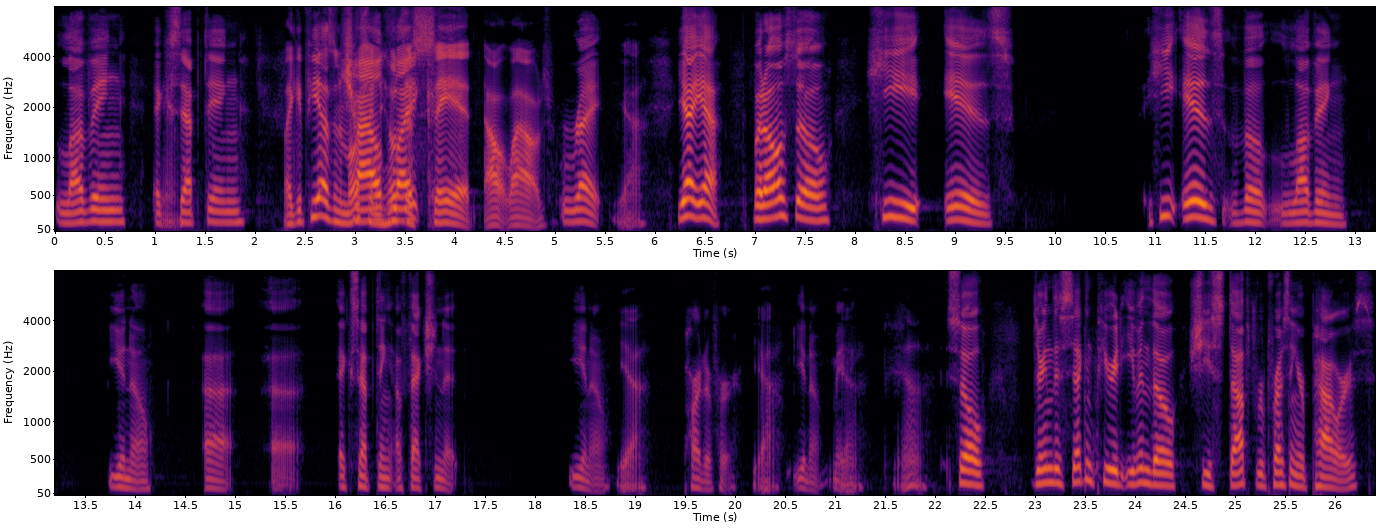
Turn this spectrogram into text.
loving, accepting. Like if he has an emotion, he'll just say it out loud. Right. Yeah. Yeah, yeah. But also, he is. He is the loving, you know, uh, uh, accepting, affectionate, you know, Yeah. part of her. Yeah. You know, maybe. Yeah. Yeah. So during this second period, even though she stopped repressing her powers,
